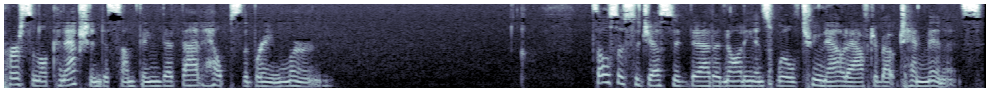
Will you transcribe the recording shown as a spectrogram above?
personal connection to something, that that helps the brain learn. It's also suggested that an audience will tune out after about 10 minutes.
